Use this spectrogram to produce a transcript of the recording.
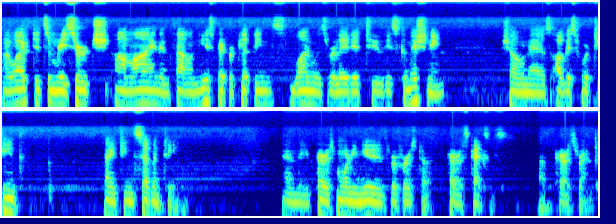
My wife did some research online and found newspaper clippings. One was related to his commissioning, shown as August 14th, 1917. And the Paris Morning News refers to Paris, Texas, not Paris, France.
